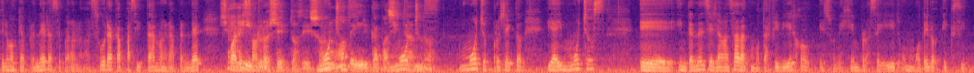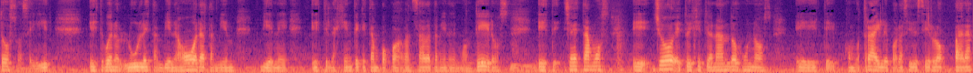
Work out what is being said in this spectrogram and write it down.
Tenemos que aprender a separar la basura, capacitarnos en aprender cuáles hay son proyectos de eso, muchos, de ir capacitando. Muchos, muchos proyectos y hay muchos eh, intendencia ya avanzada como Tafí Viejo es un ejemplo a seguir, un modelo exitoso a seguir. Este, bueno, Lules también ahora, también viene este, la gente que está un poco avanzada también de Monteros. este, ya estamos, eh, yo estoy gestionando unos este, como trailer, por así decirlo, para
